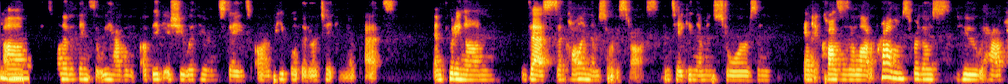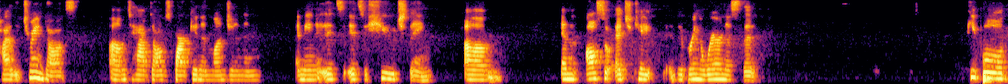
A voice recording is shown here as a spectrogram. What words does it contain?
Mm-hmm. One of the things that we have a, a big issue with here in the States are people that are taking their pets and putting on vests and calling them service dogs and taking them in stores. And and it causes a lot of problems for those who have highly trained dogs um, to have dogs barking and lunging. And I mean it's it's a huge thing. Um, and also educate to bring awareness that people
